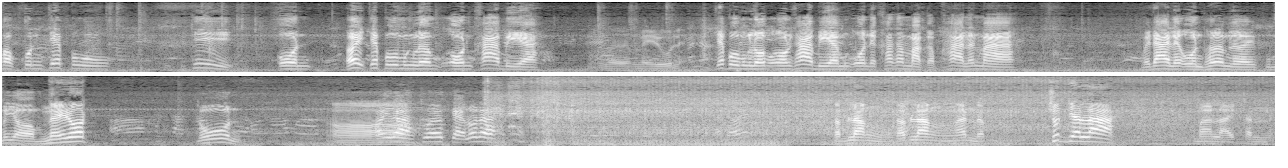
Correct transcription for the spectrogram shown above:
ขอบคุณเจ๊ปูที่โอนเฮ้ยเจ๊ปูมึงเริ่มโอนค่าเบียร์เออไม่รู้เลยเจ๊ปูมึงเริ่มโอนค่าเบียร์มึงโอนแต่ค่าสมัครกับค่านั้นมา ไม่ได้เลยโอนเพิ่มเลยกูไม่ยอมในรถนู่นอ๋อไปละช่วยแกะรถละ กำลังกำลังนั่นแบบชุดยาลา มาหลายคันนะ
